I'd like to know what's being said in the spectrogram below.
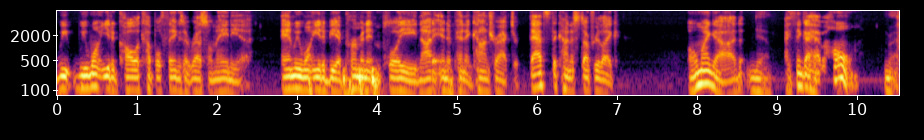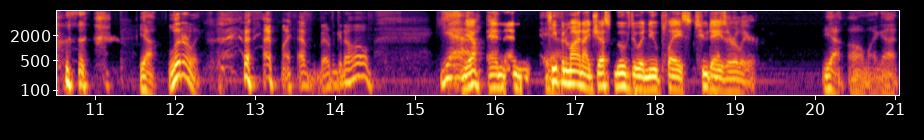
we we want you to call a couple things at WrestleMania, and we want you to be a permanent employee, not an independent contractor. That's the kind of stuff you're like, oh my god, yeah. I think I have a home. Right. yeah. Literally. I might have better get a home. Yeah. Yeah, and and Yeah. keep in mind, I just moved to a new place two days earlier. Yeah. Oh my God.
